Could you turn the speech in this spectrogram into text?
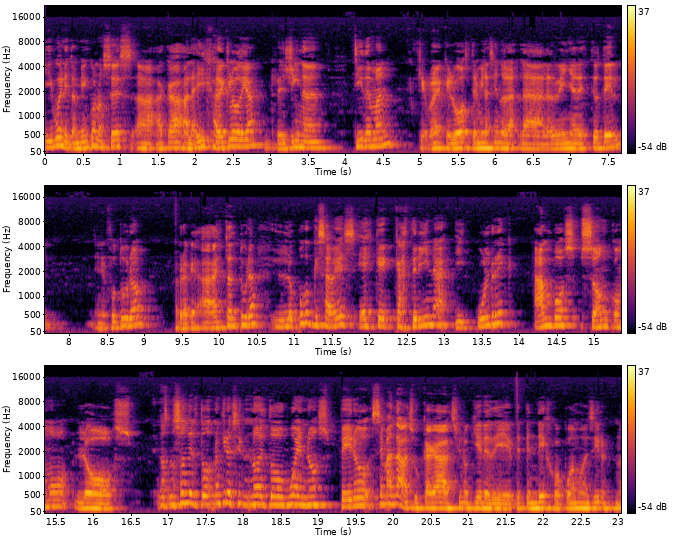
Y bueno, y también conoces a- acá a la hija de Claudia, Regina Tiedemann, que, que luego termina siendo la, la- dueña de este hotel en el futuro. Pero que a esta altura, lo poco que sabes es que Castrina y Ulrich, ambos son como los no, no son del todo, no quiero decir no del todo buenos, pero se mandaban sus cagadas, si uno quiere, de, de pendejo, podemos decir. No,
